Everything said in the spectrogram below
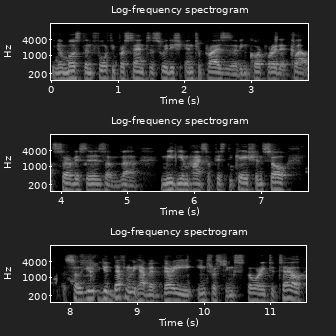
you know most than 40% of Swedish enterprises have incorporated cloud services of uh, medium high sophistication. So, so you you definitely have a very interesting story to tell.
